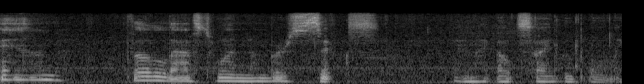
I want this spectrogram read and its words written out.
and the last one, number six, in my outside loop only.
